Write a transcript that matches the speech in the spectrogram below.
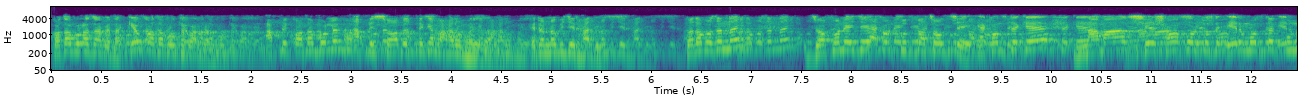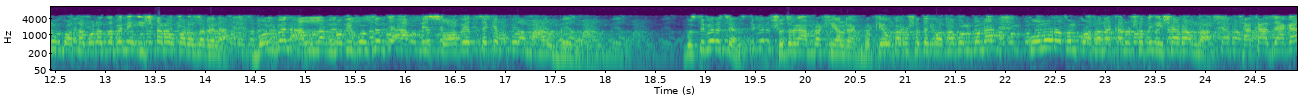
কথা বলা যাবে না। কেউ কথা বলতে পারবেন না। আপনি কথা বললেন আপনি সবের থেকে মাহরুম হয়ে যাবেন। এটা নবীজির হাদিস। কথা বোঝেন নাই? যখন এই যে এখন খুতবা চলছে এখন থেকে নামাজ শেষ হওয়া পর্যন্ত এর মধ্যে কোনো কথা বলা যাবে না, ইশারাও করা যাবে না। বলবেন আল্লাহ নবী বলছেন যে আপনি সবের থেকে পুরো মাহরুম হয়ে যাবেন। বুঝতে পেরেছেন? সুতরাং আমরা খেয়াল রাখব, কেউ কারোর সাথে কথা বলব না, কোন রকম কথা না, কারোর সাথে ইশারাও না। ফাঁকা জায়গা,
